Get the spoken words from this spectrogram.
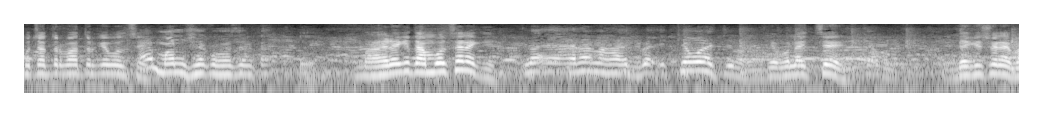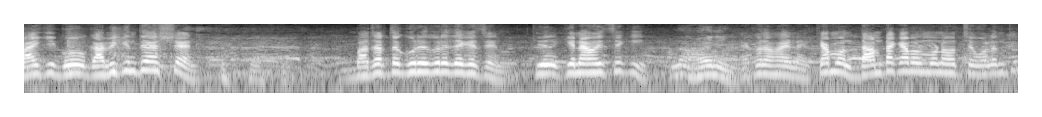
পঁচাত্তর বাহাত্তর কে বলছে? হ্যাঁ, মানুষে কমেছে ভাইরা কি দাম বলছে নাকি? না এরা না হয় কেমন কে বলাইছে দেখে শুনে ভাই কি গাভী কিনতে আসছেন? বাজার তো ঘুরে ঘুরে দেখেছেন। কেনা হয়েছে কি? না হয়নি। এখনও হয় নাই। কেমন দামটা কেমন মনে হচ্ছে বলেন তো?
